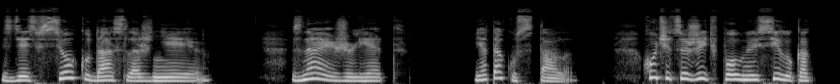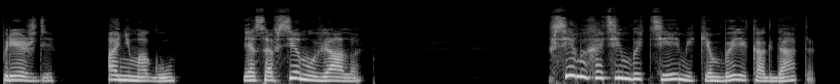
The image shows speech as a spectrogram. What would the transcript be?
Здесь все куда сложнее. Знаешь, Жюльет, я так устала. Хочется жить в полную силу, как прежде, а не могу. Я совсем увяла. Все мы хотим быть теми, кем были когда-то.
